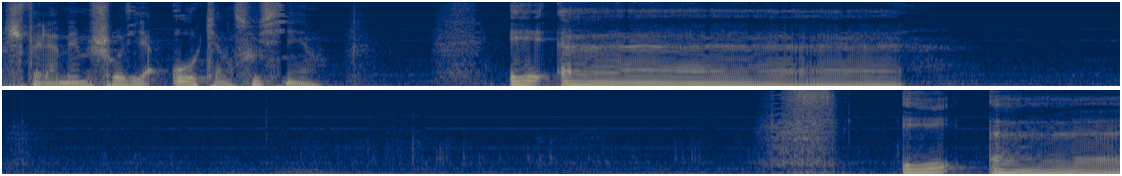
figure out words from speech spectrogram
je fais la même chose, il y a aucun souci. Hein. Et euh... Et euh,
